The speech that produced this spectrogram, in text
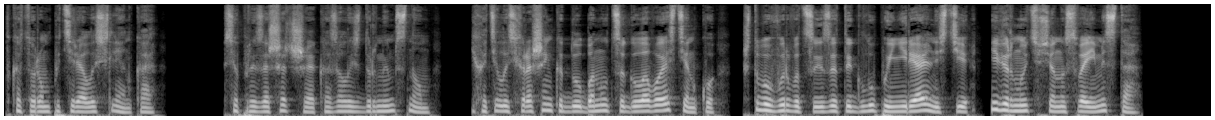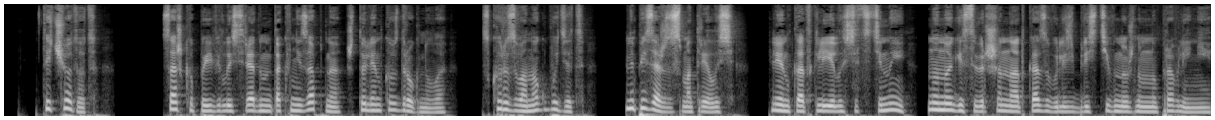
в котором потерялась Ленка. Все произошедшее оказалось дурным сном, и хотелось хорошенько долбануться головой о стенку, чтобы вырваться из этой глупой нереальности и вернуть все на свои места. «Ты чё тут?» Сашка появилась рядом так внезапно, что Ленка вздрогнула. Скоро звонок будет. На пейзаж засмотрелась. Ленка отклеилась от стены, но ноги совершенно отказывались брести в нужном направлении.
